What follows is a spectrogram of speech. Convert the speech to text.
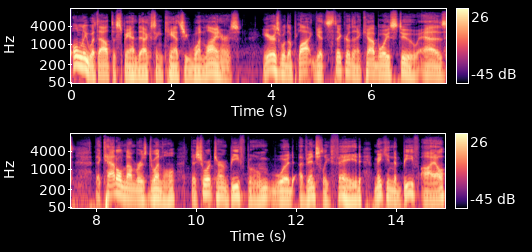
only without the spandex and catchy one liners. Here's where the plot gets thicker than a cowboy stew. As the cattle numbers dwindle, the short term beef boom would eventually fade, making the beef aisle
